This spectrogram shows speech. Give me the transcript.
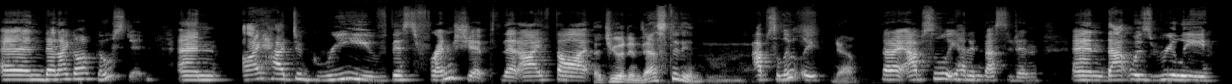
And then I got ghosted. And I had to grieve this friendship that I thought That you had invested in. absolutely, Yeah. that I absolutely had invested in. And that was really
